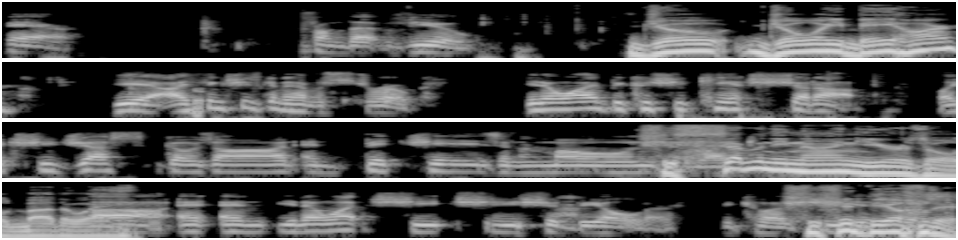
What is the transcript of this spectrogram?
Bear from the View. Joe Joy Behar. Yeah, I think she's gonna have a stroke. You know why? Because she can't shut up. Like she just goes on and bitches and moans. She's and like, 79 years old, by the way. Oh, and, and you know what? She she should be older because she should is be just- older.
